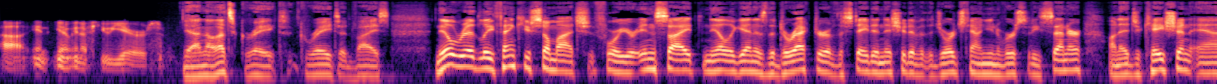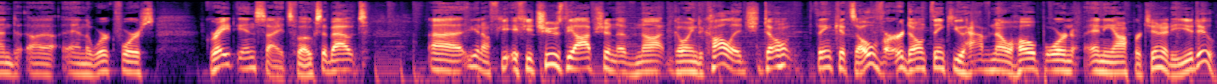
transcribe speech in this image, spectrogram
uh, in you know in a few years. Yeah, no, that's great, great advice. Neil Ridley, thank you so much for your insight. Neil, again, is the director of the state initiative at the Georgetown University Center on Education and uh, and the Workforce. Great insights, folks, about. Uh, you know, if you, if you choose the option of not going to college, don't think it's over. Don't think you have no hope or any opportunity. You do.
